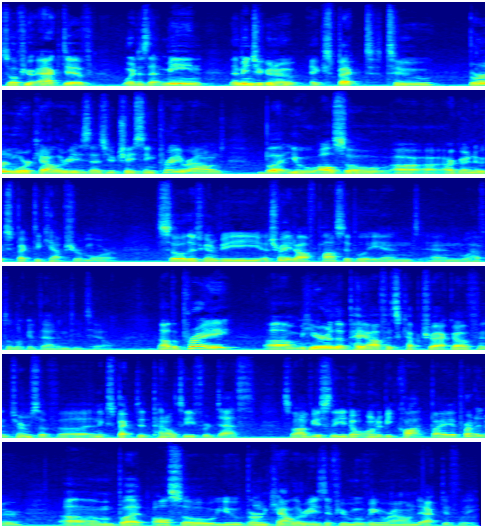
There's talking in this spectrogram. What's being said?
So if you're active, what does that mean? That means you're going to expect to burn more calories as you're chasing prey around, but you also uh, are going to expect to capture more. So there's going to be a trade-off possibly, and, and we'll have to look at that in detail. Now the prey, um, here the payoff is kept track of in terms of uh, an expected penalty for death. So obviously you don't want to be caught by a predator, um, but also you burn calories if you're moving around actively.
